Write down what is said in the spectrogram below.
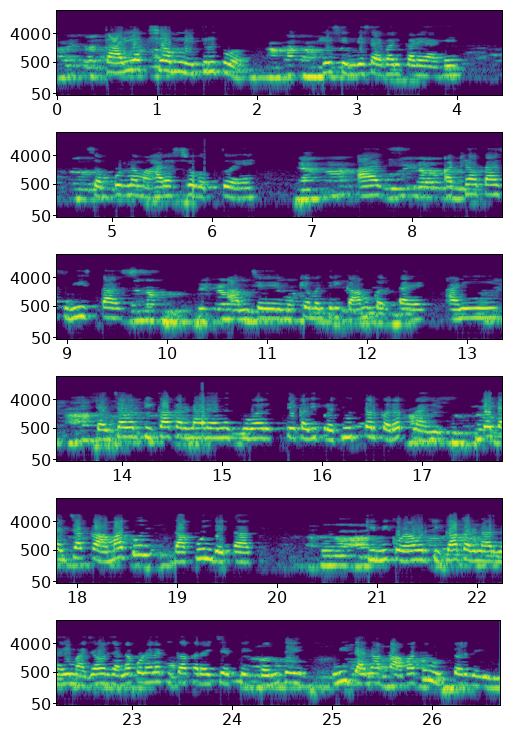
कार्यक्षम नेतृत्व हे शिंदे साहेबांकडे आहे. संपूर्ण महाराष्ट्र बघतोय. आज अठरा तास वीस तास आमचे मुख्यमंत्री काम करतायत आणि त्यांच्यावर टीका करणाऱ्यांवर ते कधी प्रत्युत्तर करत नाहीत. ते त्यांच्या कामातून दाखवून देतात. की मी कोणावर टीका करणार नाही माझ्यावर ज्यांना कोणाला टीका करायची आहे ते करू दे मी त्यांना कामातून उत्तर देईन.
